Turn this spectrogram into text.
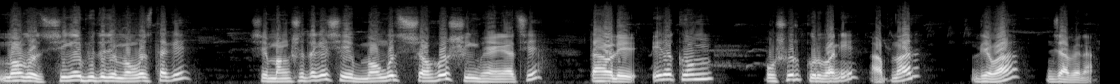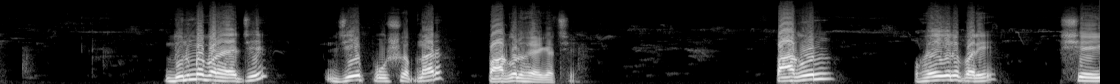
মগজ শিঙের ভিতরে যে মগজ থাকে, সে মাংস থাকে সেই মগজ সহ শিং ভেঙে গেছে। তাহলে এরকম পশুর কোরবানি আপনার দেওয়া যাবে না। দু নম্বর বলা হয়েছে, যে পশু আপনার পাগল হয়ে গেছে, পাগল হয়ে গেলে পারে সেই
